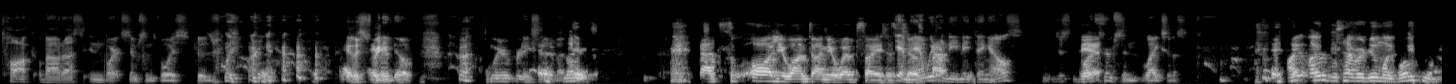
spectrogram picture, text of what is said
talk about us in Bart Simpson's voice. It was really funny. it was pretty dope. we were pretty excited about that. That's all you want on your website. Is yeah, man. We don't need anything else. We just Bart yeah. Simpson likes us. I, I, would just have her do my voicemail.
